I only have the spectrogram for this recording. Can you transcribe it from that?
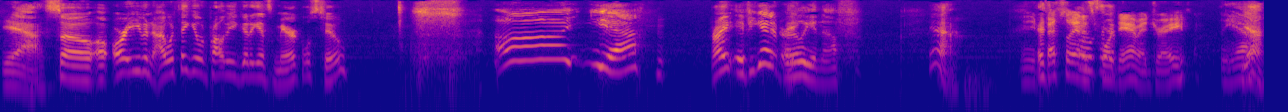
Yeah. So or, or even I would think it would probably be good against miracles too, Uh, yeah. right? If you get it Right. early enough. yeah. And It's fetch land is almost four like a- damage, right? Yeah. Yeah.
